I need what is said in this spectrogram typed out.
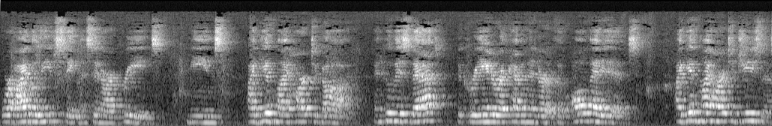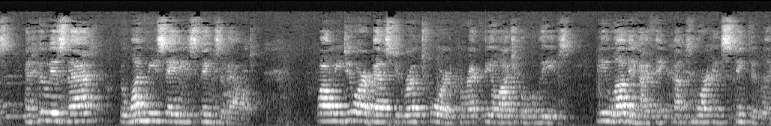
or I believe statements in our creeds, means I give my heart to God. And who is that? The creator of heaven and earth, of all that is. I give my heart to Jesus. And who is that? the one we say these things about. While we do our best to grow toward correct theological beliefs, be loving, I think, comes more instinctively.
